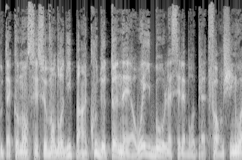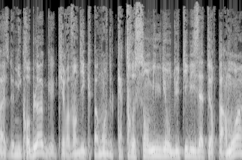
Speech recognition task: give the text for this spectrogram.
Tout a commencé ce vendredi par un coup de tonnerre. Weibo, la célèbre plateforme chinoise de microblog, qui revendique pas moins de 400 millions d'utilisateurs par mois,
